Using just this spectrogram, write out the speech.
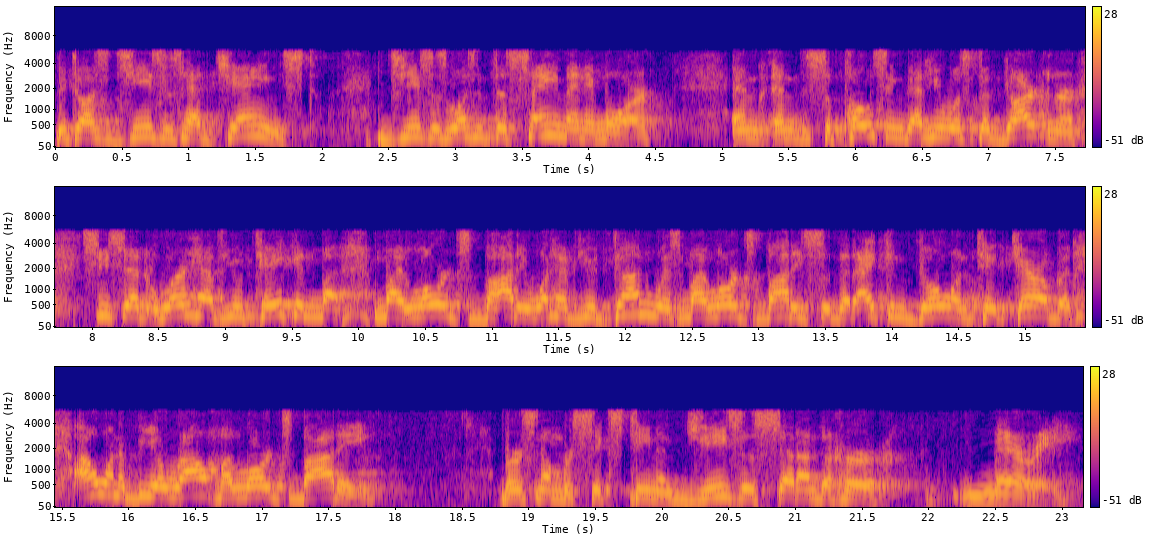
because Jesus had changed. Jesus wasn't the same anymore. And, and supposing that he was the gardener, she said, Where have you taken my, my Lord's body? What have you done with my Lord's body so that I can go and take care of it? I want to be around my Lord's body. Verse number 16, and Jesus said unto her, Mary.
